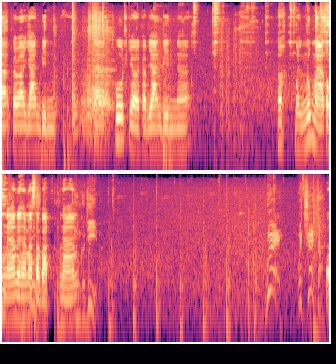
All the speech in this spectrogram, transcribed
ละแปลว่ายานบินแต่พูดเกี่ยวกับยานบินนะฮะเออเหมือนลูกหมาตรงน้ำเลยฮะมาสะบัดน้ Con Godib. Where? Wichita. ำเอ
